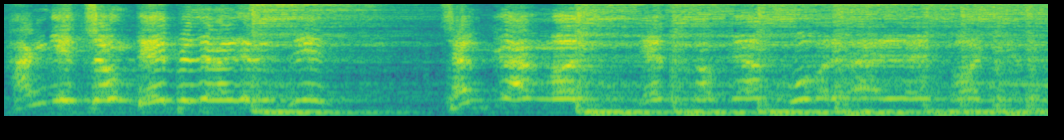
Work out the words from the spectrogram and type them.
한기총 대표장을 내리신 정강훈 대통령 후보를 모십니다.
